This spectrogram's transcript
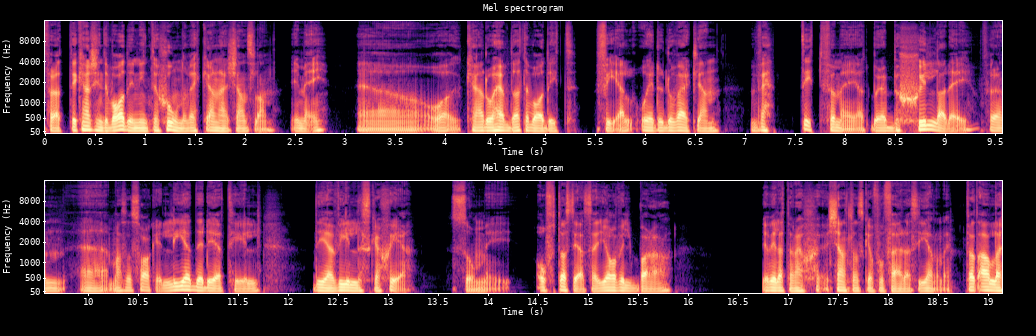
För att det kanske inte var din intention att väcka den här känslan i mig. Uh, och kan jag då hävda att det var ditt fel? Och är det då verkligen vettigt för mig att börja beskylla dig för en uh, massa saker? Leder det till det jag vill ska ske? Som oftast är att jag vill bara jag vill att den här känslan ska få färdas igenom mig. För att alla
